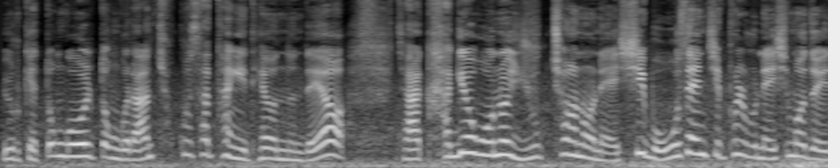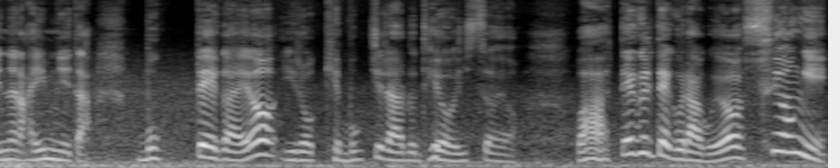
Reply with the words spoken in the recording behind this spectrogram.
이렇게 동글동글한 초코 사탕이 되었는데요. 자, 가격 오늘 6,000원에 15cm 풀분에 심어져 있는 아이입니다. 목대가요. 이렇게 목지라로 되어 있어요. 와, 떼글떼글하고요. 수영이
